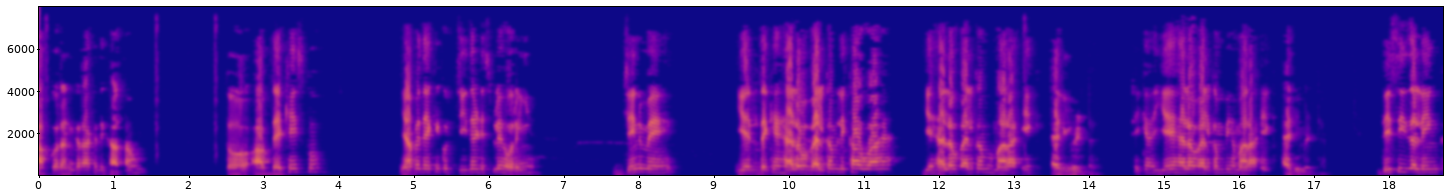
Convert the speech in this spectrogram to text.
आपको रन करा के दिखाता हूँ। तो आप देखें इसको। यहाँ पे देखें कुछ चीज़ें डिस्प्ले हो रही हैं, जिनमें ये देखें हेलो वेलकम लिखा हुआ है। ये हेलो वेलकम हमारा एक एलिमेंट है, ठीक है? ये हेलो वेलकम भी हमारा एक एलिमेंट है। दिस इज़ अ लिंक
